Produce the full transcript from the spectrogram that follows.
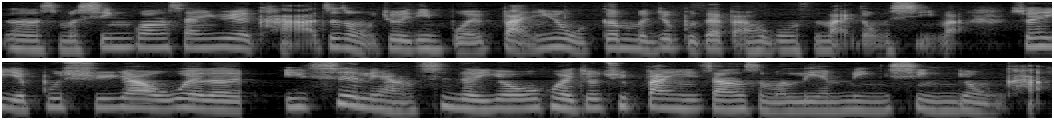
嗯什么星光三月卡这种，我就一定不会办，因为我根本就不在百货公司买东西嘛，所以也不需要为了一次两次的优惠就去办一张什么联名信用卡。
